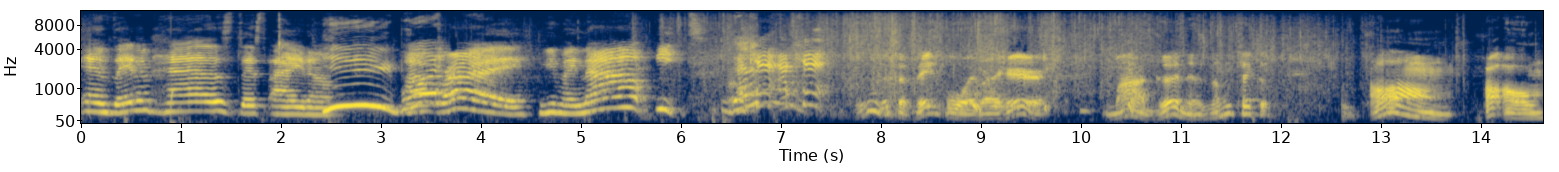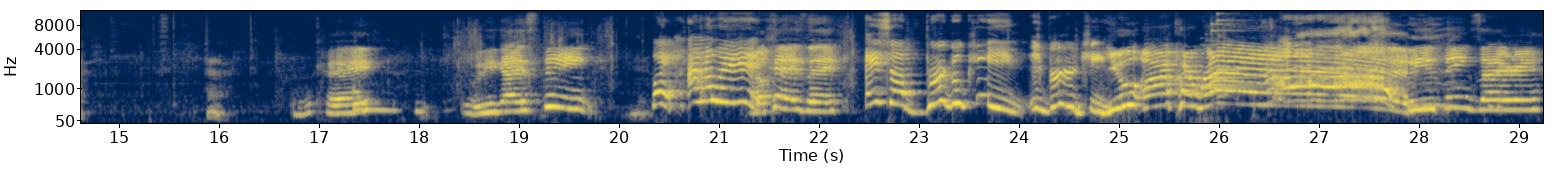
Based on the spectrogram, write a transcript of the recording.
And Zayden has this item. Yee, boy. All right. You may now eat. I can't, I can't. Ooh, it's a big boy right here. My goodness. Let me take the. Oh. Uh oh. Okay. What do you guys think? Wait, I know what it is. Okay, Zay. It's a Burger King. It's Burger King. You are correct. Ah! What do you think, Zyron?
